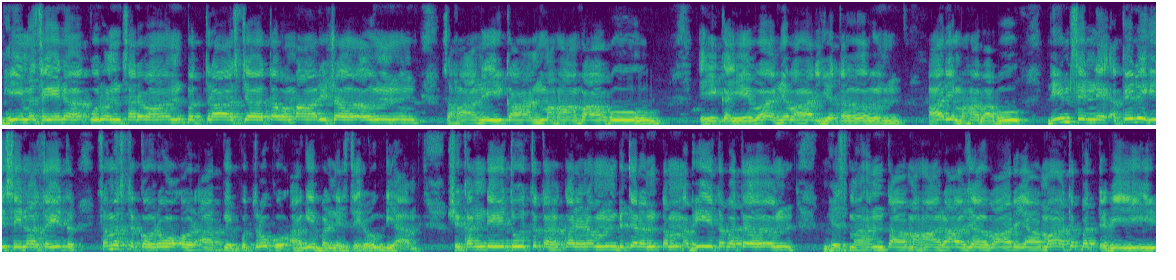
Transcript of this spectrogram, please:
भीमसेन कुरुन सर्वान पुत्राश्च तव मारिष। सहानिकान महाबाहु। एक निवार्यत। आर्य महाबाहु, भीमसेन ने अकेले ही सेना सहित समस्त कौरवों और आपके पुत्रों को आगे बढ़ने से रोक दिया। शिखंडे तो ततः कर्णम विचरंतम अभीतवत। भीष्महंता महाराज वार्यामाथ पत्र भी।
